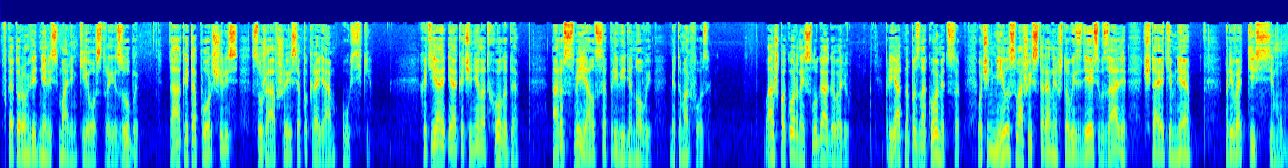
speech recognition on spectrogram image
в котором виднелись маленькие острые зубы, так и топорщились сужавшиеся по краям усики. Хоть я и окоченел от холода, а рассмеялся при виде новой метаморфозы. «Ваш покорный слуга, — говорю, — приятно познакомиться. Очень мило с вашей стороны, что вы здесь, в зале, читаете мне «Приватиссимум».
